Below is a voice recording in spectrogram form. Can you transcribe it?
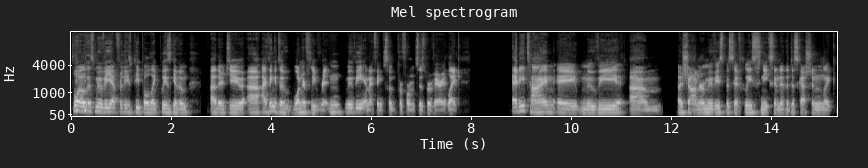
spoil this movie yet for these people. Like, please give them. uh, their due. Uh, I think it's a wonderfully written movie, and I think some performances were very like. Anytime a movie, um, a genre movie specifically, sneaks into the discussion, like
